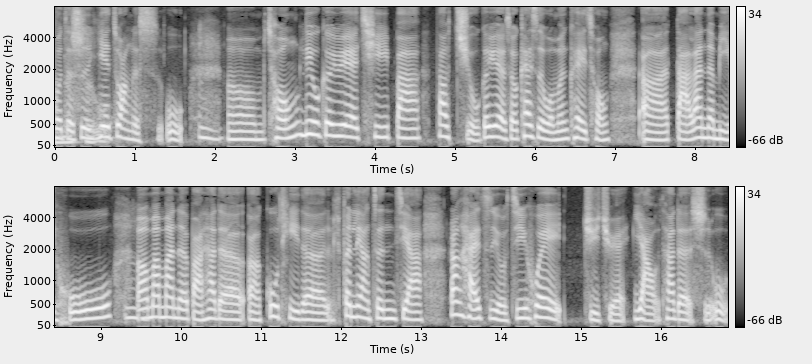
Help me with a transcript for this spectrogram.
或者是叶状的食物，嗯。嗯，从六个月、七八到九个月的时候开始，我们可以从啊打烂的米糊，然后慢慢的把它的呃固体的分量增加，让孩子有机会咀嚼咬它的食物，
